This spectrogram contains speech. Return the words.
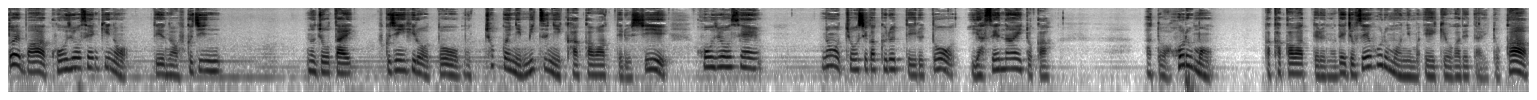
例えば甲状腺機能っていうのは副腎の状態副腎疲労ともう直に密に関わってるし甲状腺の調子が狂っていると痩せないとかあとはホルモンが関わってるので女性ホルモンにも影響が出たりとか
